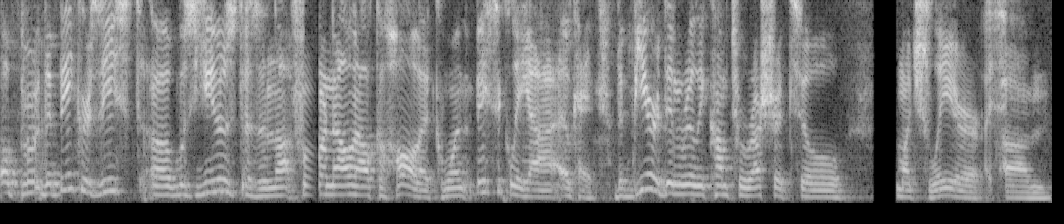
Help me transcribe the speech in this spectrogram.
Oh, the baker's yeast uh, was used as a not for non-alcoholic When basically, uh, okay, the beer didn't really come to Russia till much later. Um,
